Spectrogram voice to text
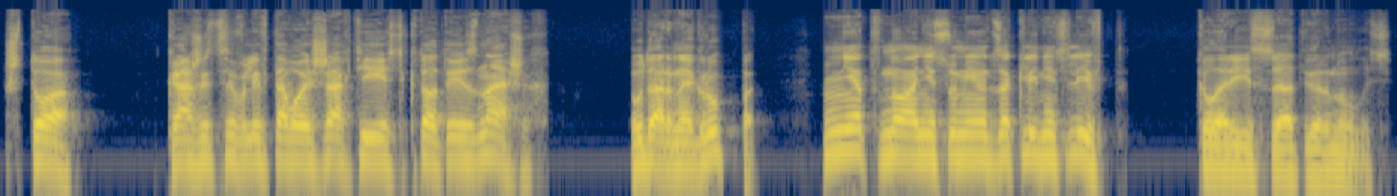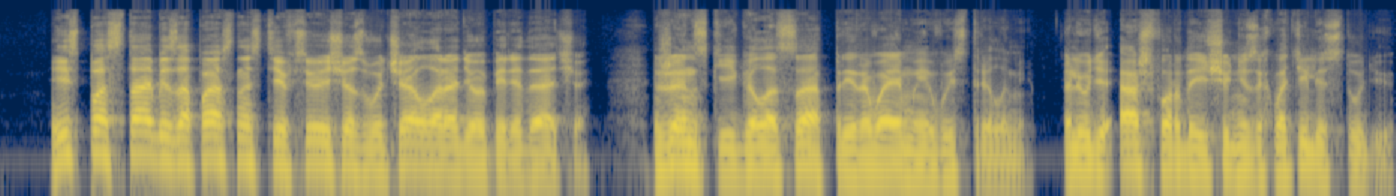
«Что?» «Кажется, в лифтовой шахте есть кто-то из наших». «Ударная группа?» «Нет, но они сумеют заклинить лифт». Клариса отвернулась. Из поста безопасности все еще звучала радиопередача. Женские голоса, прерываемые выстрелами. Люди Ашфорда еще не захватили студию.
